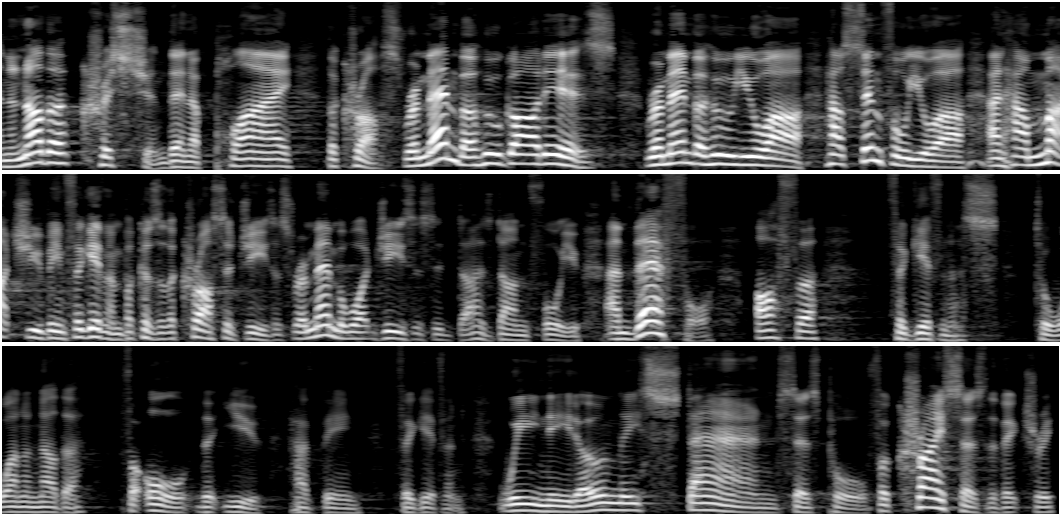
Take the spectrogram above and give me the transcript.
and another Christian, then apply the cross. Remember who God is. Remember who you are, how sinful you are, and how much you've been forgiven because of the cross of Jesus. Remember what Jesus has done for you. And therefore, offer forgiveness to one another for all that you have been forgiven. We need only stand, says Paul. For Christ has the victory.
